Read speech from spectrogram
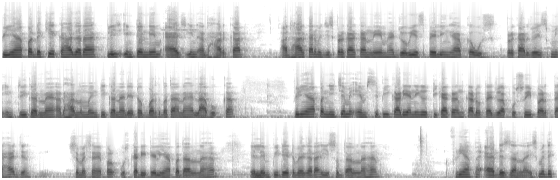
फिर यहाँ पर देखिए, कहा जा रहा है please enter name as in Aadhaar card. Aadhaar card में जिस प्रकार का नेम है, जो भी स्पेलिंग है आपका, उस प्रकार जो है इसमें एंट्री करना है, आधार नंबर एंट्री करना है डेट ऑफ़ बर्थ बताना है, लाभुक का। फिर यहाँ पर नीचे में एमसीपी कार्ड यानी कि टीकाकरण कार्ड होता है, जो आपको सुई पड़ता है समय समय पर, उसका डिटेल यहाँ पर डालना है एलएमपी डेट वगैरह, ये सब डालना है। फिर यहाँ पर एड्रेस डालना है। इसमें देख,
